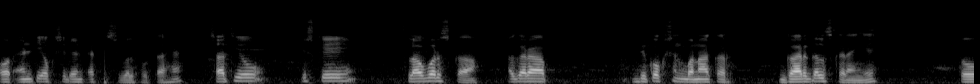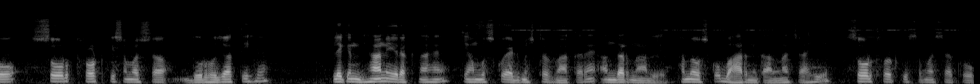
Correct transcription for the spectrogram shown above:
और एंटीऑक्सीडेंट एक्सेसिबल होता है। साथियों, इसके फ्लावर्स का अगर आप डिकॉक्शन बनाकर गार्गल्स करेंगे तो सोर थ्रोट की समस्या दूर हो जाती है। लेकिन ध्यान ये रखना है कि हम उसको एडमिनिस्टर ना करें, अंदर ना लें। हमें उसको बाहर निकालना चाहिए। सोर थ्रोट की समस्या को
